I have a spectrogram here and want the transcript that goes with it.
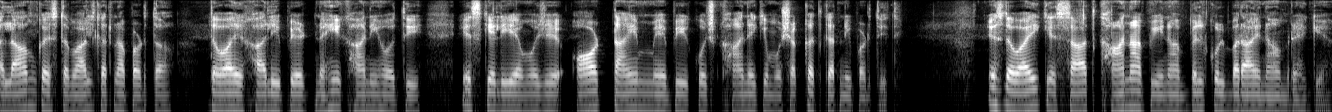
अलार्म का इस्तेमाल करना पड़ता, दवाई खाली पेट नहीं खानी होती, इसके लिए मुझे और टाइम में भी कुछ खाने की मशक्क़त करनी पड़ती थी। इस दवाई के साथ खाना पीना बिल्कुल बरए नाम रह गया।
